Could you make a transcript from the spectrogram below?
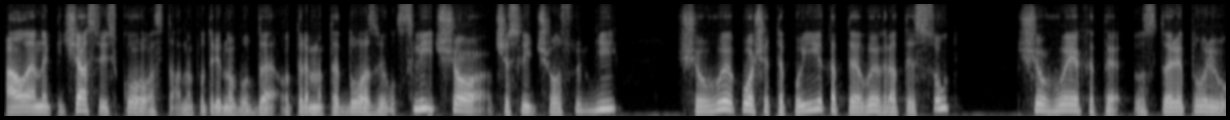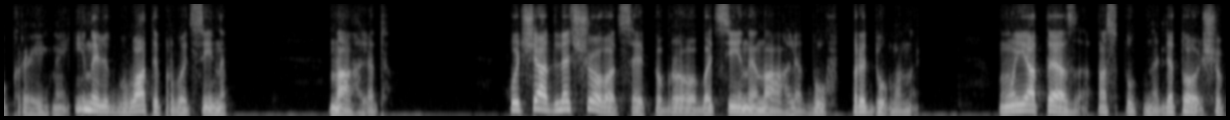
Але не під час військового стану потрібно буде отримати дозвіл слідчого чи слідчого судді, що ви хочете поїхати, виграти суд, щоб виїхати з території України і не відбувати пробаційний нагляд. Хоча для чого цей пробаційний нагляд був придуманий? Моя теза наступна: для того, щоб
